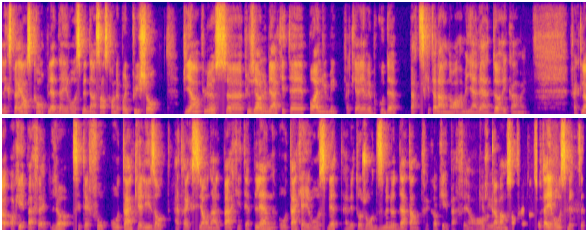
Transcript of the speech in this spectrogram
l'expérience complète d'Aerosmith dans le sens qu'on n'a pas eu de pre-show. Puis en plus, euh, plusieurs lumières qui étaient pas allumées. Fait qu'il y avait beaucoup de parties qui étaient dans le noir, mais il avait adoré quand même. Fait que là, OK, parfait. Là, c'était fou. Autant que les autres attractions dans le parc étaient pleines, autant qu'Aerosmith avait toujours 10 minutes d'attente. Fait que OK, parfait. On Curieux. recommence. On fait tout de suite Aerosmith. tu sais.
